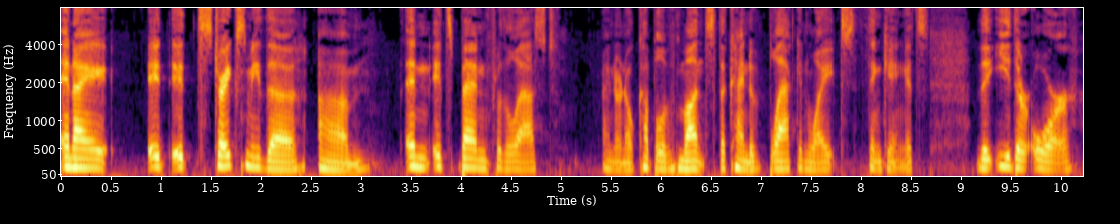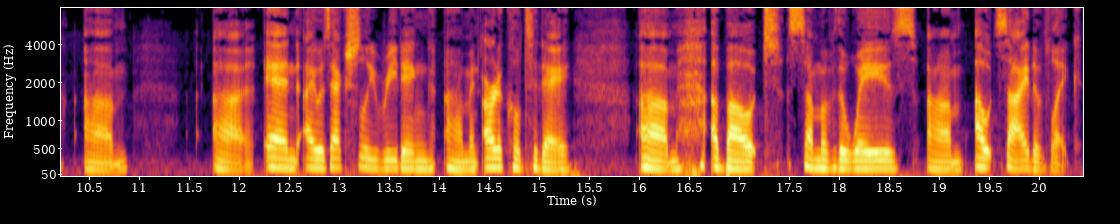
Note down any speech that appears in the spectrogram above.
and I it, it strikes me the um, and it's been for the last I don't know couple of months the kind of black and white thinking. It's the either or. Um, uh, and I was actually reading um, an article today um, about some of the ways um, outside of like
